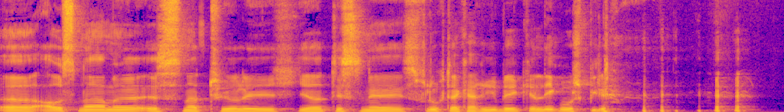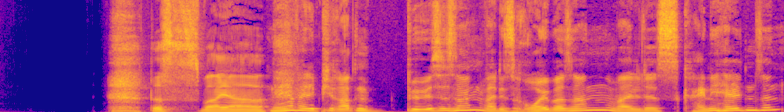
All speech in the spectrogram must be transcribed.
Äh, Ausnahme ist natürlich hier Disneys Fluch der Karibik Lego-Spiel. das war ja. Naja, weil die Piraten böse sind, weil das Räuber sind, weil das keine Helden sind.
